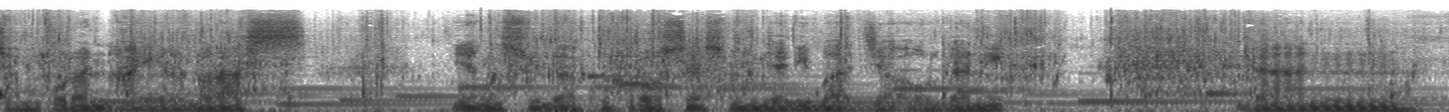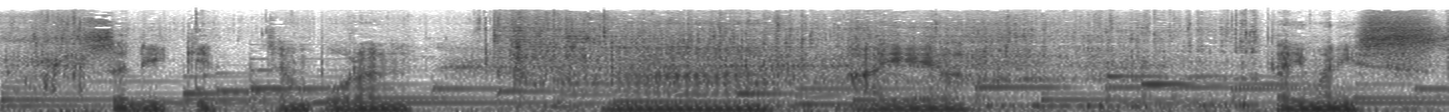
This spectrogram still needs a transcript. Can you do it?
Campuran air beras yang sudah aku proses menjadi baja organik dan sedikit campuran uh, air kayu manis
